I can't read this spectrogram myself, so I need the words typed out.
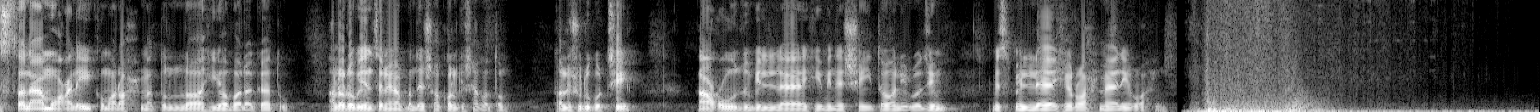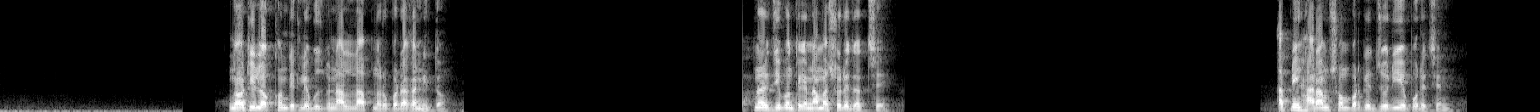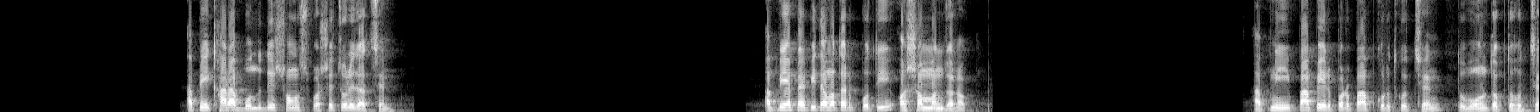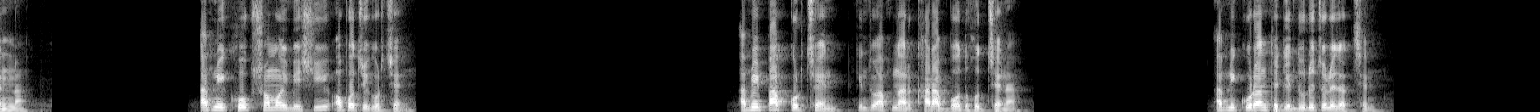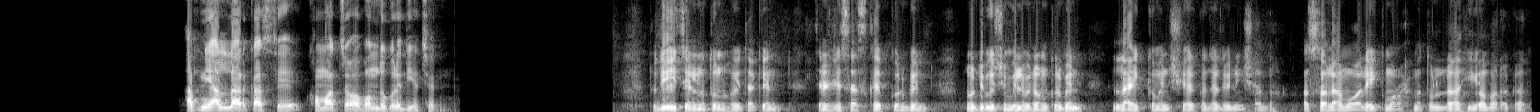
আসসালামু আলাইকুম রহমতুল্লাহি বারাকাতু। আলো রবিয়ান চ্যানেলে আপনাদের সকলকে স্বাগতম। তাহলে শুরু করছি। আউযু বিল্লাহি মিনাশ শাইতানির রাজিম। বিসমিল্লাহির রহমানির রহিম। নয়টি লক্ষণ দেখলে বুঝবেন আল্লাহ আপনার উপর রাগান্বিত। আপনার জীবন থেকে নামাজ সরে যাচ্ছে। আপনি হারাম সম্পর্কে জড়িয়ে পড়েছেন। আপনি খারাপ বন্ধুদের সংস্পর্শে চলে যাচ্ছেন। আপনি আপনার পিতামাতার প্রতি অসম্মানজনক। আপনি পাপের পর পাপ করছেন, তবু অনুতপ্ত হচ্ছেন না। আপনি খুব সময় বেশি অপচয় করছেন। আপনি পাপ করছেন, কিন্তু আপনার খারাপ বোধ হচ্ছে না। আপনি কোরআন থেকে দূরে চলে যাচ্ছেন। আপনি আল্লাহর কাছে ক্ষমা চাওয়া বন্ধ করে দিয়েছেন। যদি এই চ্যানেল নতুন হয়ে থাকেন, চ্যানেলটি সাবস্ক্রাইব করবেন, নোটিফিকেশন বেল অন করবেন, লাইক, কমেন্ট, শেয়ার করে দেবেন ইনশাআল্লাহ। আসসালামু আলাইকুম রহমতুল্লাহি আবরাকাত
